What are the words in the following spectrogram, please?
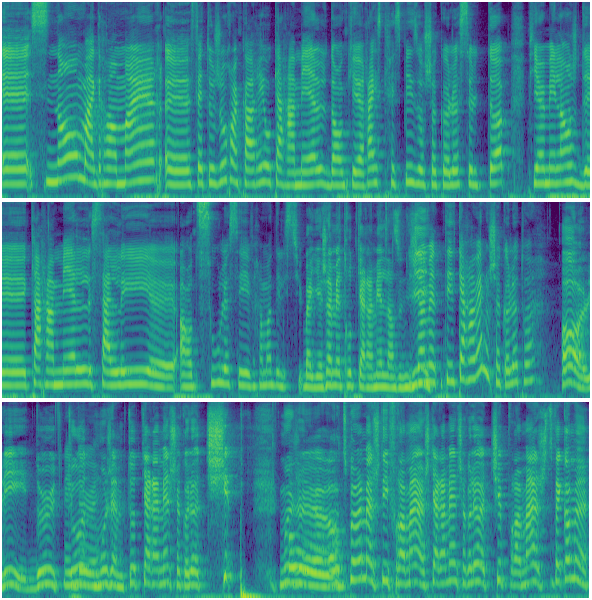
Euh, sinon, ma grand-mère euh, fait toujours un carré au caramel. Donc, euh, Rice Krispies au chocolat sur le top. Puis un mélange de caramel salé en dessous. Là, c'est vraiment délicieux. Ben, il n'y a jamais trop de caramel dans une vie. Jamais... T'es caramel ou chocolat, toi? Oh, les deux, Les toutes. deux, hein. Moi, j'aime tout. Caramel, chocolat, chip. Moi, Oh. je... oh, tu peux même ajouter fromage. Caramel, chocolat, chip, fromage. Tu fais comme un-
